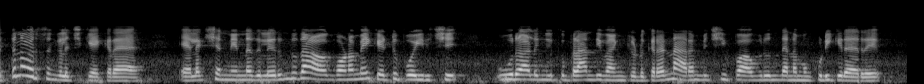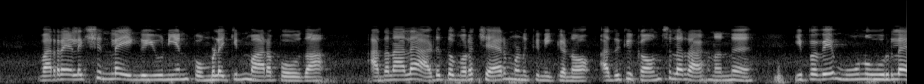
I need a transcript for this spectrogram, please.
எத்தனை வருஷம் கழிச்சு கேட்குற எலெக்ஷன் நின்னதுலேருந்து தான் அவ குணமே கெட்டு போயிடுச்சு ஊர் ஆளுங்களுக்கு பிராந்தி வாங்கி கொடுக்குறேன்னு ஆரம்பிச்சு இப்போ அவரும் தினமும் குடிக்கிறாரு. வர்ற எலெக்ஷனில் எங்கள் யூனியன் பொம்பளைக்குன்னு மாறப்போகுதான். அதனால் அடுத்த முறை சேர்மனுக்கு நிற்கணும் அதுக்கு கவுன்சிலர் ஆகணும்னு இப்போவே மூணு ஊரில்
